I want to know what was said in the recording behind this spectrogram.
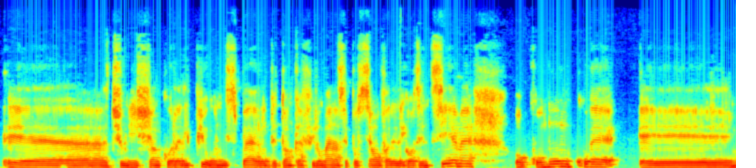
eh, ci unisce ancora di più, quindi spero, ho detto anche a Filomena se possiamo fare le cose insieme o comunque eh,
